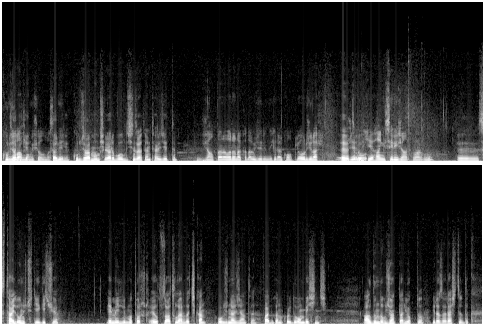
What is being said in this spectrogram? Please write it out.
kurcalanmamış olması tabii değil ki mi? kurcalanmamış bir araba olduğu için zaten tercih ettim. Jantlara varana kadar üzerindekiler komple orijinal. Evet, o, Üzerindeki hangi seri jant var bunun? e, Style 13 diye geçiyor. M50 motor E36'larda çıkan orijinal jantı. Fabrikanın koyduğu 15 inç. Aldığımda bu jantlar yoktu. Biraz araştırdık.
